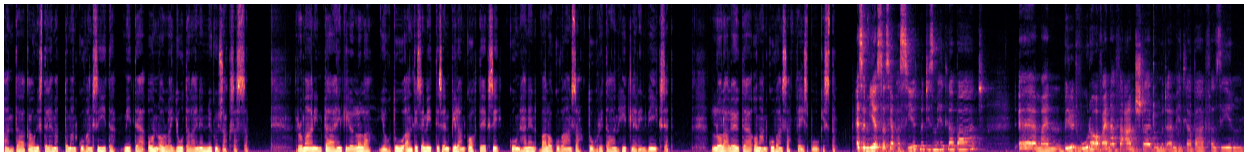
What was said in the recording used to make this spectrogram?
antaa kaunistelemattoman kuvan siitä, mitä on olla juutalainen nykysaksassa. Romaanin päähenkilö Lola joutuu antisemiittisen pilan kohteeksi, kun hänen valokuvaansa tuhritaan Hitlerin viikset. Lola löytää oman kuvansa Facebookista. Also mir ist das ja passiert mit diesem Hitlerbart. Äh, mein Bild wurde auf einer Veranstaltung mit einem Hitlerbart versehen.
